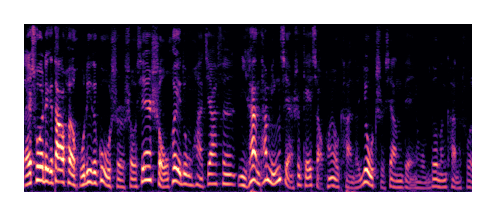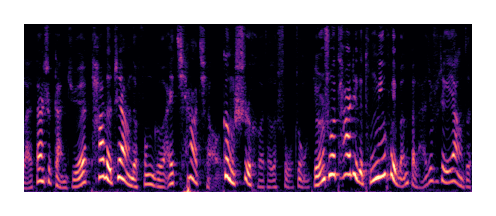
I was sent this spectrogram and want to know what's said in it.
来说这个大坏狐狸的故事，首先手绘动画加分，你看它明显是给小朋友看的幼齿向的电影，我们都能看得出来。但是感觉它的这样的风格，哎，恰巧更适合它的受众。有人说它这个同名绘本本来就是这个样子，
